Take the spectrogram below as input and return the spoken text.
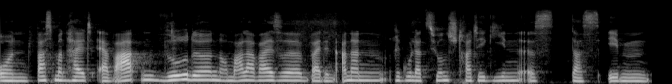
Und was man halt erwarten würde normalerweise bei den anderen Regulationsstrategien ist, dass eben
